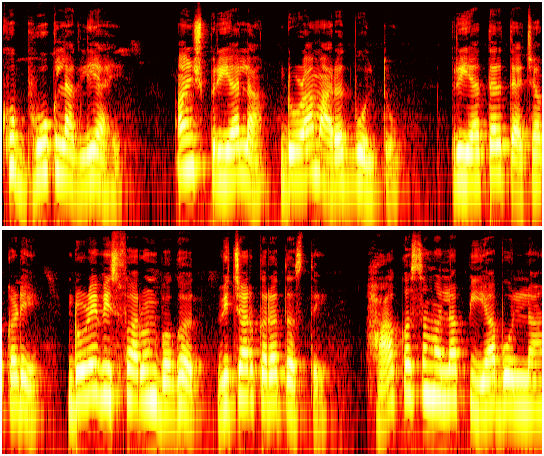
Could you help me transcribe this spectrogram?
खूप भूक लागली आहे. अंश प्रियाला डोळा मारत बोलतो. प्रिया तर त्याच्याकडे डोळे विस्फारून बघत विचार करत असते. हा कसं मला पिया बोलला?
